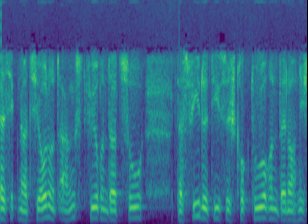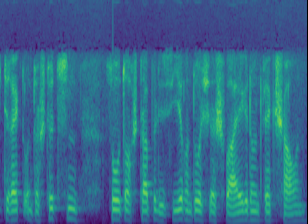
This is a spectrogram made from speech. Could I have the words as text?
Resignation und Angst führen dazu, dass viele diese Strukturen, wenn auch nicht direkt unterstützen, so doch stabilisieren durch ihr Schweigen und Wegschauen.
